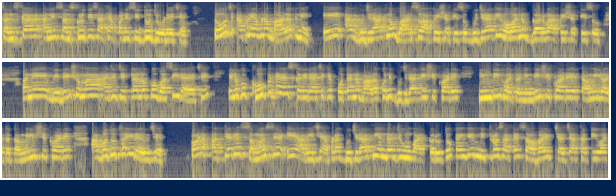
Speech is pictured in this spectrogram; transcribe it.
સંસ્કાર અને સંસ્કૃતિ સાથે આપણને સીધું જોડે છે. તો જ આપણે આપણા બાળકને એ આ ગુજરાતનો વારસો આપી શકીશું, ગુજરાતી હોવાનું ગર્વ આપી શકીશું. અને વિદેશોમાં આજે જેટલા લોકો વસી રહ્યા છે, એ લોકો ખૂબ પ્રયાસ કરી રહ્યા છે કે પોતાના બાળકોને ગુજરાતી શીખવાડે. હિન્દી હોય તો હિન્દી શીખવાડે, તમિલ હોય તો તમિલ શીખવાડે. આ બધું થઈ રહ્યું છે. પણ અત્યારે સમસ્યા એ આવી છે આપણા ગુજરાતની અંદર જો હું વાત કરું તો કારણ કે મિત્રો સાથે સ્વાભાવિક ચર્ચા થતી હોય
